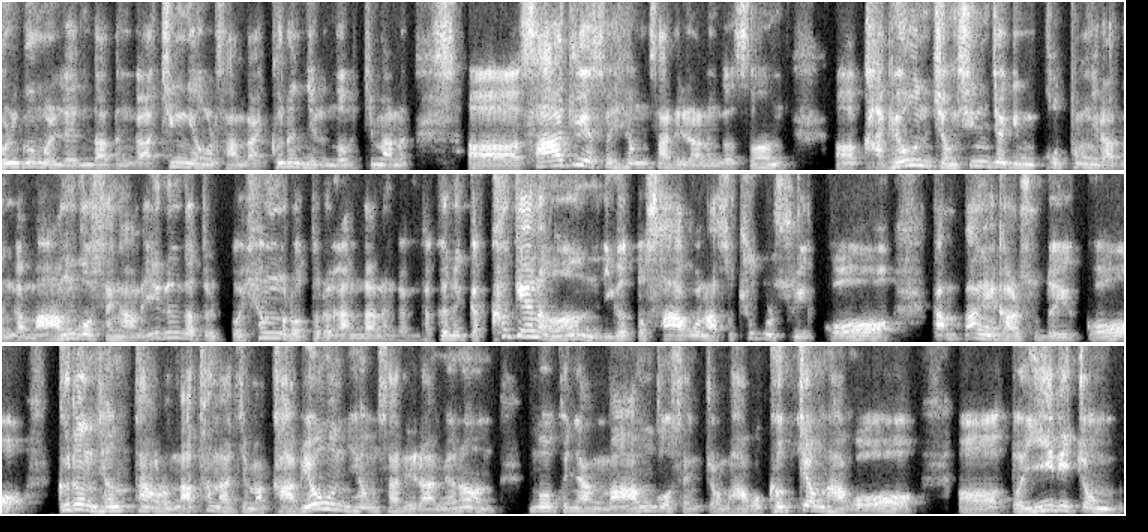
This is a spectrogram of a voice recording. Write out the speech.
벌금을 낸다든가 징역을 산다 그런 일은 없지만 어, 사주에서 형살이라는 것은 어, 가벼운 정신적인 고통이라든가 마음고생하는 이런 것들도 형으로 들어간다는 겁니다. 그러니까 크게는 이것도 사고 나서 죽을 수 있고 깜빵에 갈 수도 있고 그런 현상으로 나타나지만 가벼운 형살이라면은 뭐 그냥 마음고생 좀 하고 걱정하고 어, 또 일이 좀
